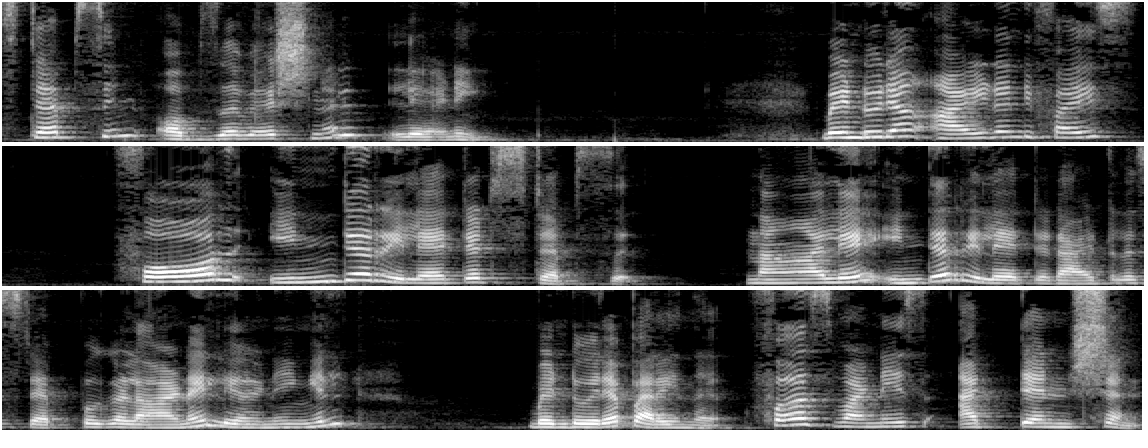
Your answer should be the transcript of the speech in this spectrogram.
steps in observational learning Bandura identifies four interrelated steps. നാല് ഇന്റർ റിലേറ്റഡ് ആയിട്ടുള്ള സ്റ്റെപ്പുകളാണ് ലേണിങ്ങിൽ ബണ്ടൂരെ പറയുന്നത്. First one is attention.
